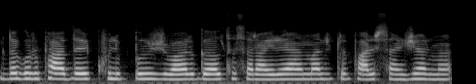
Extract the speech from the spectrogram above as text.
Burada Grup A'da Kulüp Brugge var. Galatasaray, Real Madrid ve Paris Saint Germain.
